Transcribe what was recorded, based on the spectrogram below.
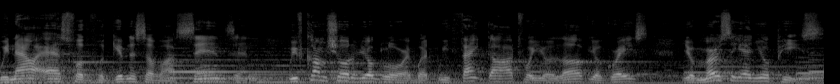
we now ask for the forgiveness of our sins, and we've come short of your glory, but we thank God for your love, your grace, your mercy, and your peace.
